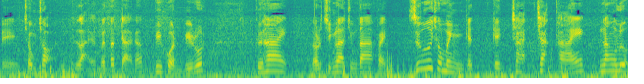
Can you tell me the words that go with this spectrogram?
để chống chọi lại với tất cả các vi khuẩn virus. Thứ hai đó chính là chúng ta phải giữ cho mình cái cái trạng, trạng thái năng lượng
